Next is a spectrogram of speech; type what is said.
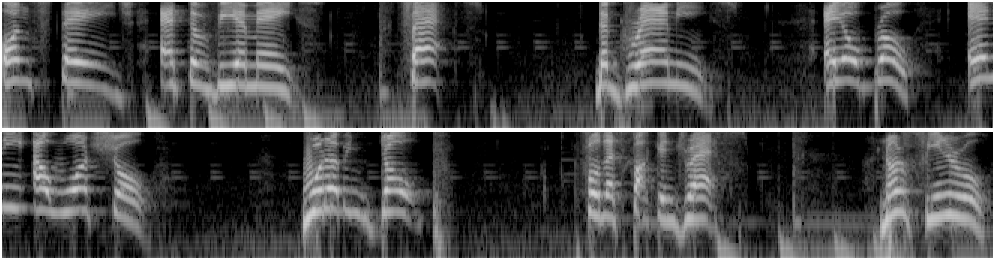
on stage at the VMAs. Facts. The Grammys. Hey yo, bro, any award show would have been dope for that fucking dress. Not a funeral.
